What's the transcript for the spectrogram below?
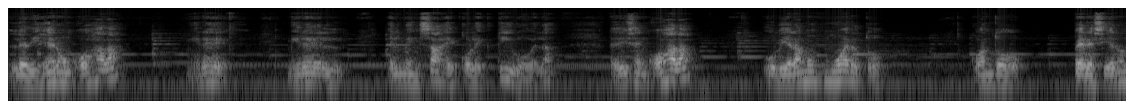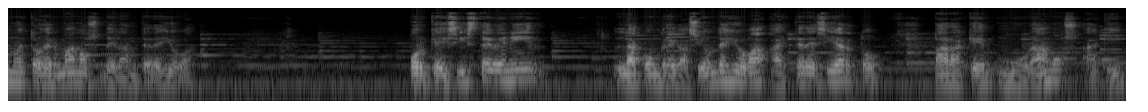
le dijeron, ojalá, mire, mire el, el mensaje colectivo, ¿verdad? Le dicen, ojalá hubiéramos muerto cuando perecieron nuestros hermanos delante de Jehová. Porque hiciste venir la congregación de Jehová a este desierto para que muramos aquí,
